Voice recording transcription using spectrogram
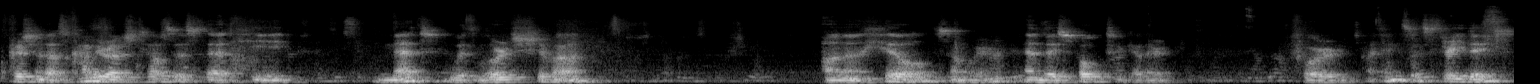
Krishnadas Kaviraj tells us that he met with Lord Shiva on a hill somewhere and they spoke together for, I think it three days.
